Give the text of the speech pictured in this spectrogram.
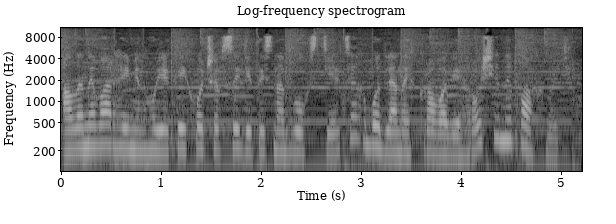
Але не Варгеймінгу, який хоче всидітись на двох стільцях, бо для них кроваві гроші не пахнуть.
